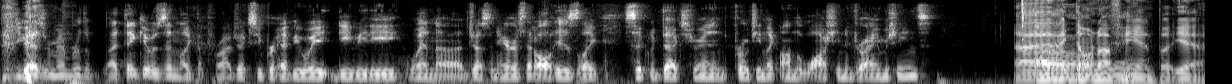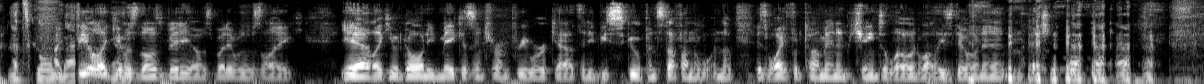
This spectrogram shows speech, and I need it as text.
Do you guys remember the? I think it was in like the Project Super Heavyweight DVD when uh, Justin Harris had all his like cyclic dextrin and protein like on the washing and drying machines. Uh, oh, I don't offhand, yeah. but yeah, that's going. I back. feel like yeah. it was those videos, but it was like, yeah, like he would go and he'd make his intro and pre workouts, and he'd be scooping stuff on the and the his wife would come in and change the load while he's doing it. And, like,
